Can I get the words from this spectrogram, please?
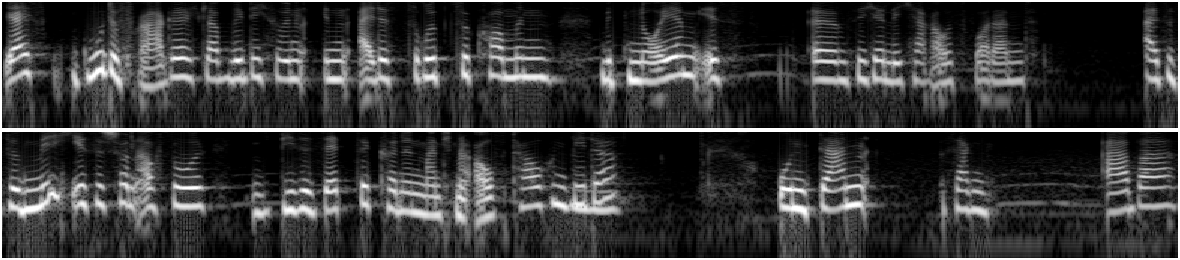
Ja, ist eine gute Frage. Ich glaube, wirklich so in, in Altes zurückzukommen mit Neuem ist äh, sicherlich herausfordernd. Also für mich ist es schon auch so, diese Sätze können manchmal auftauchen wieder mhm. und dann sagen, aber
